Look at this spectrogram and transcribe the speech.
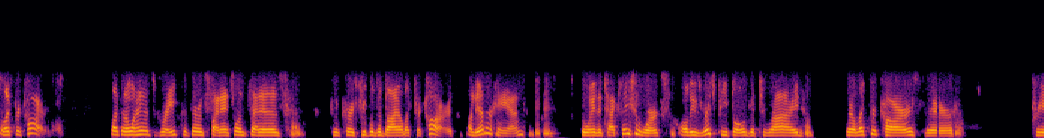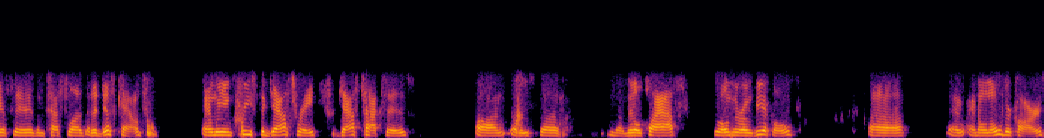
electric cars. Like on the one hand, it's great that there's financial incentives to encourage people to buy electric cars. On the other hand, mm-hmm the way the taxation works, all these rich people get to ride their electric cars, their Priuses and Teslas at a discount, and we increase the gas rates, gas taxes on at least the you know, middle class who own their own vehicles uh, and, and, own older cars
